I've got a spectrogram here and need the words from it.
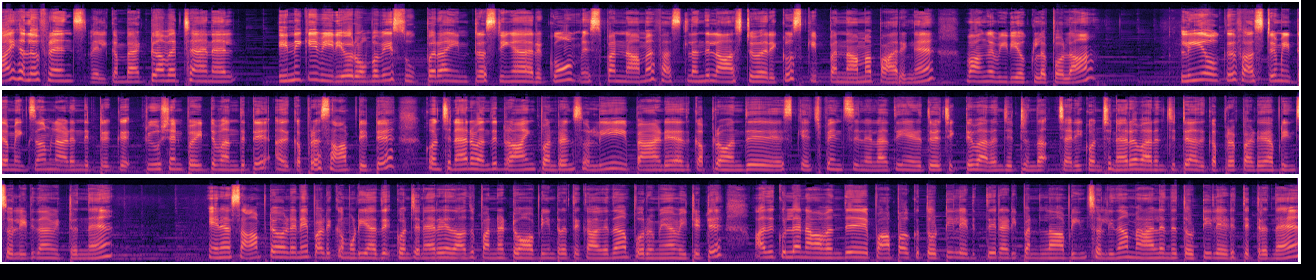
Hi hello friends welcome back to our channel இன்றைக்கி video ரொம்பவே சூப்பராக இன்ட்ரெஸ்டிங்காக இருக்கும். மிஸ் பண்ணாமல் ஃபஸ்ட்லேருந்து லாஸ்ட் வரைக்கும் ஸ்கிப் பண்ணாமல் பாருங்கள் வாங்க வீடியோக்குள்ளே போகலாம் லியோவுக்கு ஃபஸ்ட்டு மிட்டம் எக்ஸாம் நடந்துட்டுருக்கு. டியூஷன் போயிட்டு வந்துட்டு அதுக்கப்புறம் சாப்பிட்டுட்டு கொஞ்ச நேரம் வந்து ட்ராயிங் பண்ணுறேன்னு சொல்லி பேடு அதுக்கப்புறம் வந்து ஸ்கெட்ச் பென்சில் எல்லாத்தையும் எடுத்து வச்சுக்கிட்டு வரைஞ்சிட்டு இருந்தா. சரி கொஞ்ச நேரம் வரைஞ்சிட்டு அதுக்கப்புறம் படு அப்படின்னு சொல்லிட்டு தான் விட்டுருந்தேன். ஏன்னா சாப்பிட்ட உடனே படுக்க முடியாது. கொஞ்ச நேரம் ஏதாவது பண்ணட்டும் அப்படின்றதுக்காக தான் பொறுமையாக விட்டுட்டு அதுக்குள்ளே நான் வந்து பாப்பாவுக்கு தொட்டில் எடுத்து ரெடி பண்ணலாம் அப்படின்னு சொல்லி தான் மேலே இந்த தொட்டில் எடுத்துகிட்டு இருந்தேன்.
